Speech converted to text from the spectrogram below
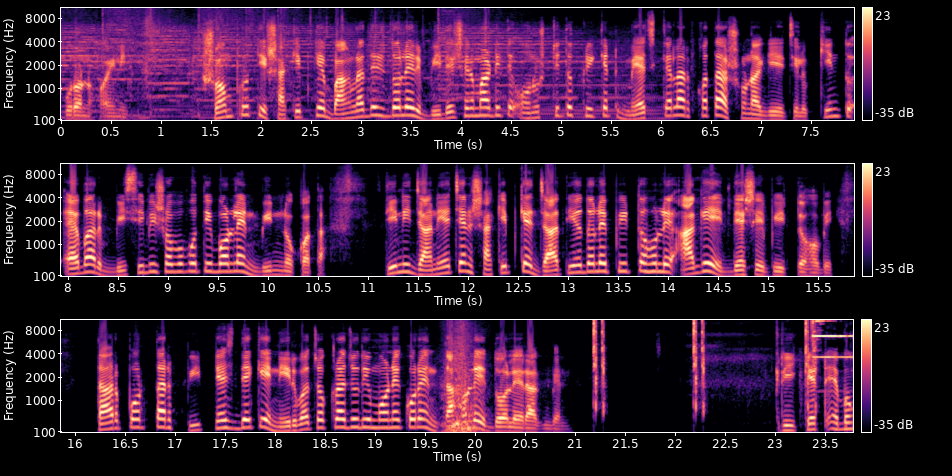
পূরণ হয়নি। সম্প্রতি সাকিবকে বাংলাদেশ দলের বিদেশের মাটিতে অনুষ্ঠিত ক্রিকেট ম্যাচ খেলার কথা শোনা গিয়েছিল, কিন্তু এবার বিসিবি সভাপতি বললেন ভিন্ন কথা। তিনি জানিয়েছেন, সাকিবকে জাতীয় দলে ফিরতে হলে আগে দেশে ফিরতে হবে। তারপর তার ফিটনেস দেখে নির্বাচকরা যদি মনে করেন, তাহলে দলে রাখবেন। ক্রিকেট এবং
